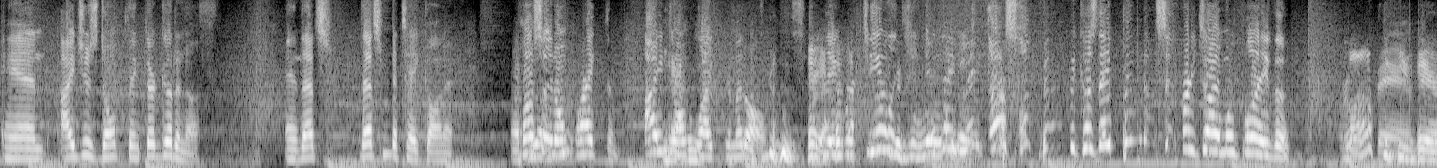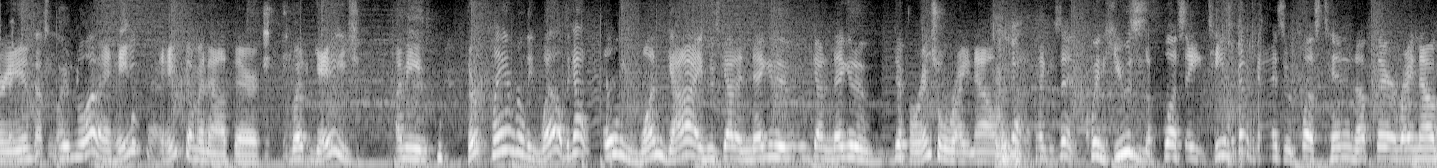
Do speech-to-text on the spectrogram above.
And I just don't think they're good enough. And that's that's my take on it. Plus, I don't like them. I Yeah. don't like them at all. Say, They I feel routinely like it's a and they bit make us look bad because they beat us every time we play them. Honesty Fan there, Ian. doesn't There's a lot of hate, hate coming out there. But Gage, I mean, they're playing really well. They got only one guy who's got a negative, who's got a negative differential right now. They got, like I said, Quinn Hughes is a plus 18. They got guys who are plus 10 and up there right now.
